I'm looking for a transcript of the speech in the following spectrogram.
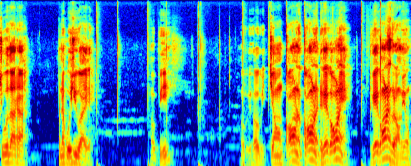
ကြိုးစားတာဘယ်နှခွေရှိပါလဲဟုတ်ပြီဟုတ်ပြီဟုတ်ပြီကြောင်ကောင်းတယ်ကောင်းတယ်တကယ်ကောင်းတယ်တကယ်ကောင်းတယ်ကောင်မျိုး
